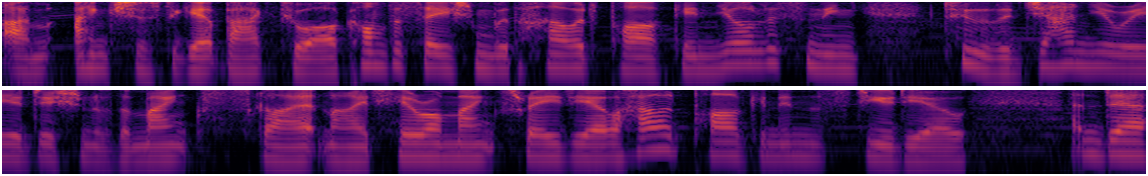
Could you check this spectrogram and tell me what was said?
I'm anxious to get back to our conversation with Howard Parkin. You're listening to the January edition of the Manx Sky at Night here on Manx Radio. Howard Parkin in the studio. And uh,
